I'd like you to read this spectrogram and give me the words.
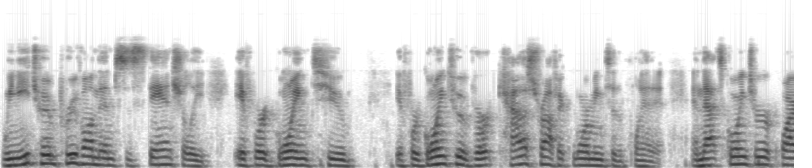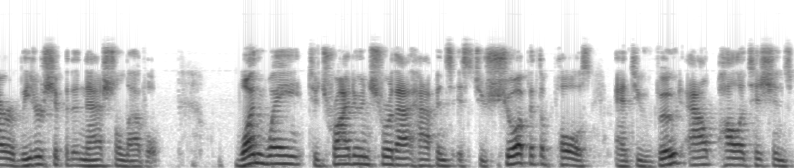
we need to improve on them substantially if we're going to if we're going to avert catastrophic warming to the planet. And that's going to require leadership at the national level. One way to try to ensure that happens is to show up at the polls and to vote out politicians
